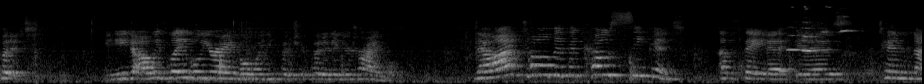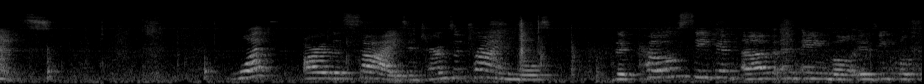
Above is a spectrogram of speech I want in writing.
put it. You need to always label your angle when you put your, put it in your triangle. Now, I'm told that the cosecant of theta is ten ninths. What are the sides, in terms of triangles, the cosecant of an angle is equal to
